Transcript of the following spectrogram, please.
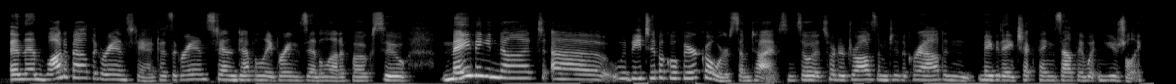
And then what about the grandstand? Because the grandstand definitely brings in a lot of folks who maybe not uh, would be typical fair fairgoers sometimes, and so it sort of draws them to the crowd, and maybe they check things out they wouldn't usually.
